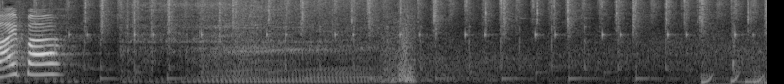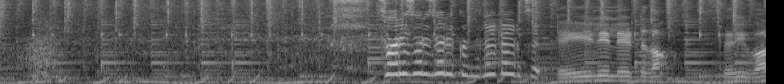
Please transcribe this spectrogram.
பாய்ப்பா சாரி சாரி சாரி கொஞ்சம் லேட் ஆயிடுச்சு. டெய்லி லேட்டு தான். சரி வா.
